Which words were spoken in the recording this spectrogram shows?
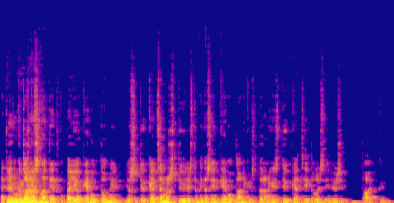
Että kun tuossa sanottiin, että kun peli on kehuttu, niin jos sä tykkäät semmoisesta tyylistä, mitä siinä kehutaan, niin kyllä sä todennäköisesti tykkäät siitä oli siinä 9 tai 10.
